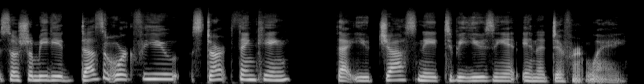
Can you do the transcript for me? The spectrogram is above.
social media doesn't work for you, start thinking that you just need to be using it in a different way.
